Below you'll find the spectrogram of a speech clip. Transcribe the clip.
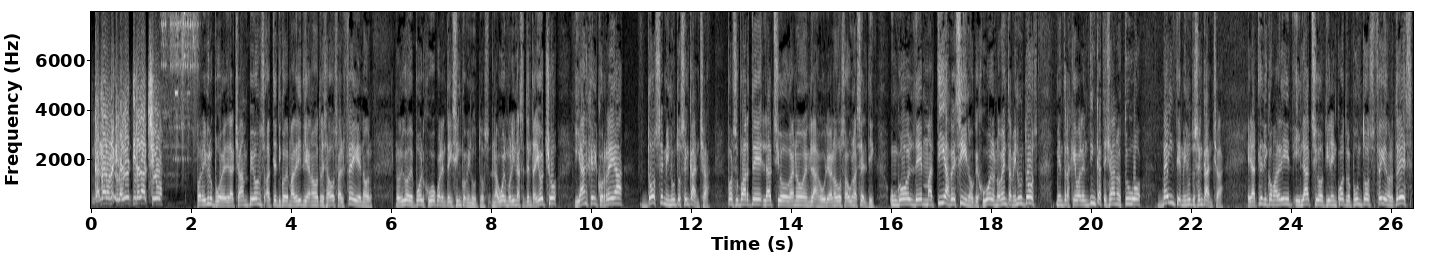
Ganaron el Atleti y la Lazio. Por el grupo de la Champions, Atlético de Madrid le ganó 3 a 2 al Feyenoord. Rodrigo de Paul jugó 45 minutos. Nahuel Molina 78 y Ángel Correa 12 minutos en cancha. Por su parte, Lazio ganó en Glasgow, le ganó 2 a 1 a Celtic. Un gol de Matías Vecino, que jugó los 90 minutos, mientras que Valentín Castellano estuvo 20 minutos en cancha. El Atlético Madrid y Lazio tienen 4 puntos, Feyenoord 3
